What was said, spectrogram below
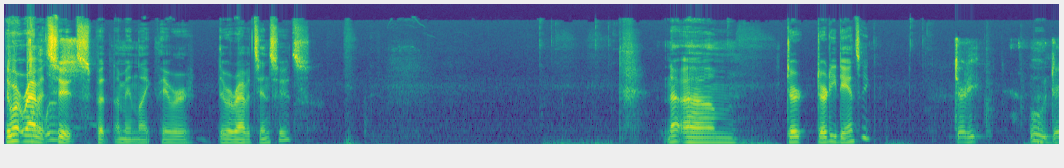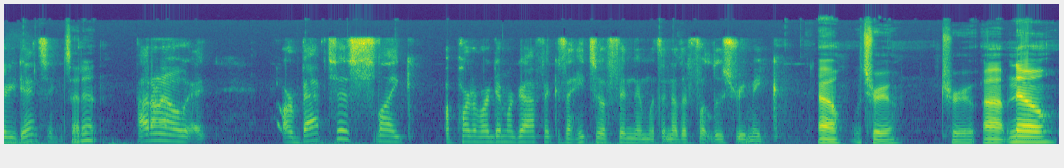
They weren't rabbit was- suits, but I mean like they were they were rabbits in suits. No, um, dirt, dirty dancing. Dirty. Ooh, Dirty Dancing. Is that it? I don't know. Are Baptists like a part of our demographic? Because I hate to offend them with another Footloose remake. Oh, well, true, true. Uh, no,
